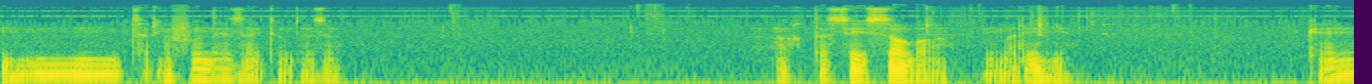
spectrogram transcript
Hm, zeig mal von der Seite oder so. Ach, das hier ist sauberer. Nehmen wir den hier. Okay.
